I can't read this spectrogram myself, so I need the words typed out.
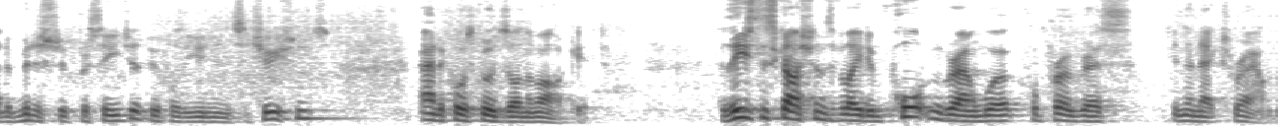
and administrative procedures before the union institutions, and, of course, goods on the market. These discussions have laid important groundwork for progress in the next round.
